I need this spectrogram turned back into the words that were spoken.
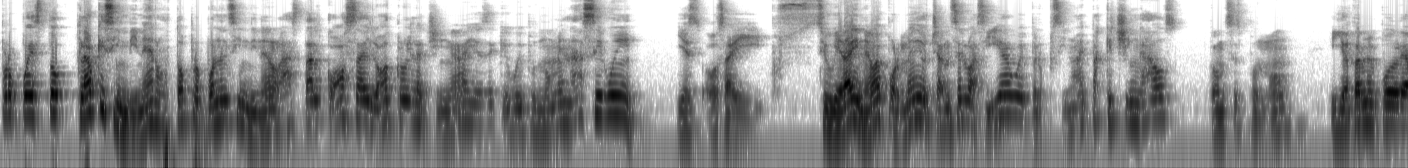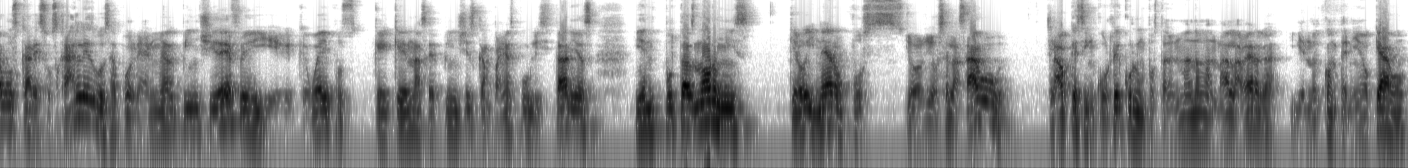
propuesto, claro que sin dinero, todo proponen sin dinero, haz tal cosa y lo otro y la chingada, y es de que, güey, pues no me nace, güey. Y es, o sea, y pues si hubiera dinero por medio, chance lo hacía, güey, pero pues si no hay pa' qué chingados. Entonces, pues no. Y yo también podría buscar esos jales, güey, o sea, podría irme al pinche DF y que, güey, pues, que quieren hacer pinches campañas publicitarias, bien putas normis, quiero dinero, pues yo, yo se las hago, güey. Claro que sin currículum, pues también me van a mandar a la verga, y viendo el contenido que hago.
